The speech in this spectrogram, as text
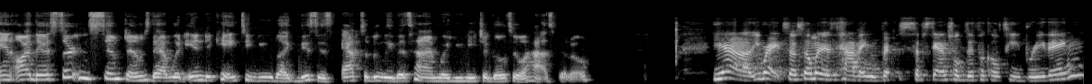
and are there certain symptoms that would indicate to you like this is absolutely the time where you need to go to a hospital yeah, you're right. So someone is having substantial difficulty breathing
